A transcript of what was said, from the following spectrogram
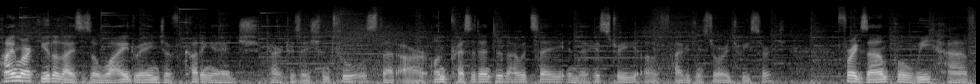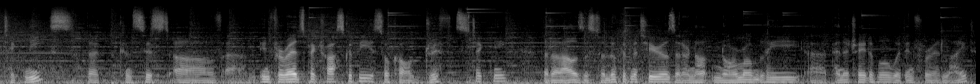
HyMARC utilizes a wide range of cutting-edge characterization tools that are unprecedented, I would say, in the history of hydrogen storage research. For example, we have techniques that consist of um, infrared spectroscopy, a so-called DRIFTS technique, that allows us to look at materials that are not normally uh, penetratable with infrared light.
